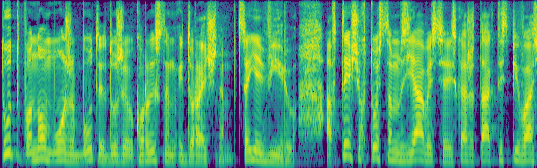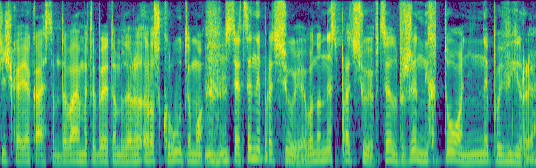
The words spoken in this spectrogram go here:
Тут воно може бути дуже корисним і доречним. Це я вірю. А в те, що хтось там з'явиться і скаже, так, ти співачечка якась там, давай ми тебе там роз- розкрутимо. Все, це не працює, воно не спрацює. В це вже ніхто не повірить.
